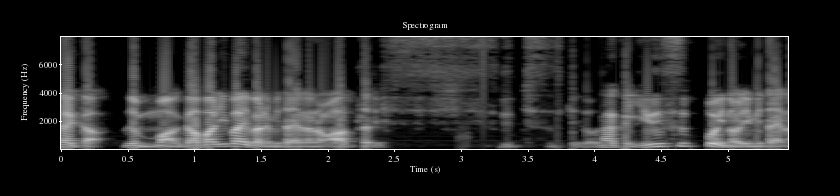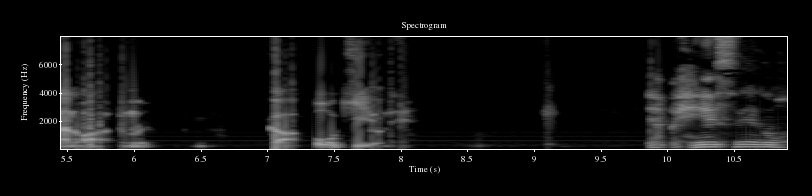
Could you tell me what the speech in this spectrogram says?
なんか、でもまあ、ガバリバイバルみたいなのはあったりするっするけど、なんかユースっぽいノリみたいなのは、が大きいよね。やっぱ平成の、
